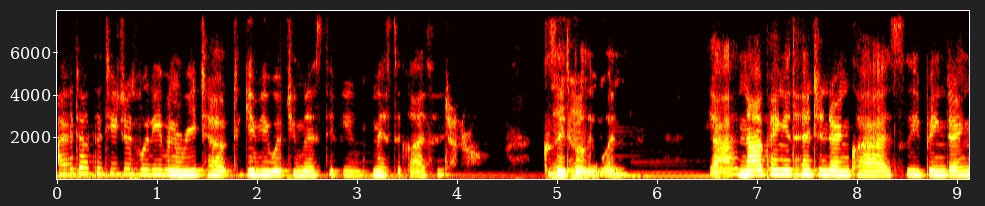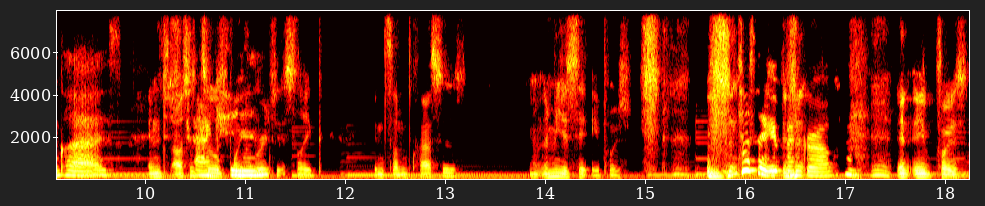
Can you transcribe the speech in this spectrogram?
I doubt the teachers would even reach out to give you what you missed if you missed a class in general, because they Mhm. totally wouldn't. Yeah, not paying attention during class, sleeping during class. And it's also to a point where it's just like in some classes. Let me just say A plus. Just say A first girl. an A plus.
